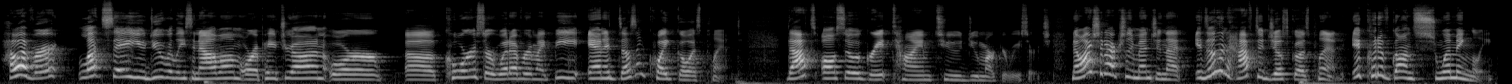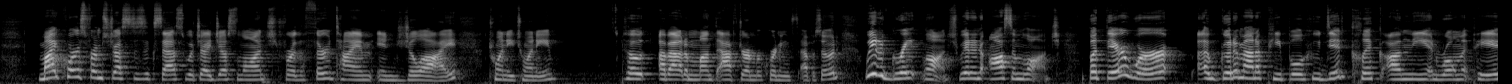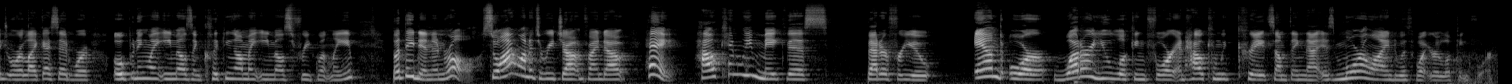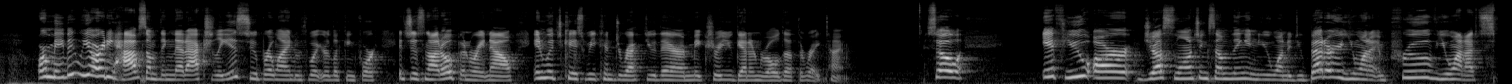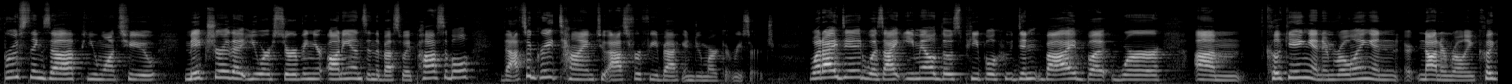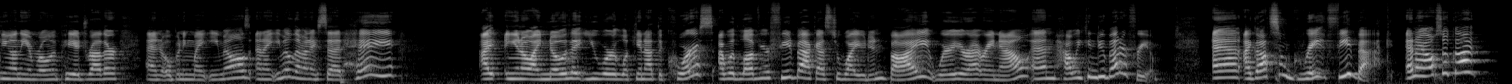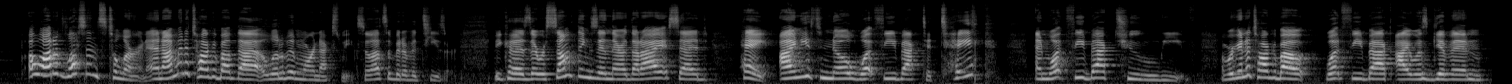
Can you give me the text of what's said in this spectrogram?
However, let's say you do release an album or a Patreon or a course or whatever it might be, and it doesn't quite go as planned. That's also a great time to do market research. Now, I should actually mention that it doesn't have to just go as planned, it could have gone swimmingly. My course from Stress to Success, which I just launched for the third time in July 2020, so about a month after I'm recording this episode, we had a great launch. We had an awesome launch. But there were a good amount of people who did click on the enrollment page, or like I said, were opening my emails and clicking on my emails frequently, but they didn't enroll. So I wanted to reach out and find out, hey, how can we make this better for you? And or what are you looking for and how can we create something that is more aligned with what you're looking for? Or maybe we already have something that actually is super aligned with what you're looking for. It's just not open right now, in which case we can direct you there and make sure you get enrolled at the right time. So, if you are just launching something and you want to do better, you want to improve, you want to spruce things up, you want to make sure that you are serving your audience in the best way possible, that's a great time to ask for feedback and do market research. What I did was I emailed those people who didn't buy but were um, clicking and enrolling and er, not enrolling, clicking on the enrollment page rather, and opening my emails. And I emailed them and I said, hey, I you know, I know that you were looking at the course. I would love your feedback as to why you didn't buy, where you're at right now, and how we can do better for you. And I got some great feedback. And I also got a lot of lessons to learn. And I'm going to talk about that a little bit more next week. So that's a bit of a teaser because there were some things in there that I said, hey, I need to know what feedback to take and what feedback to leave. And we're going to talk about what feedback I was given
